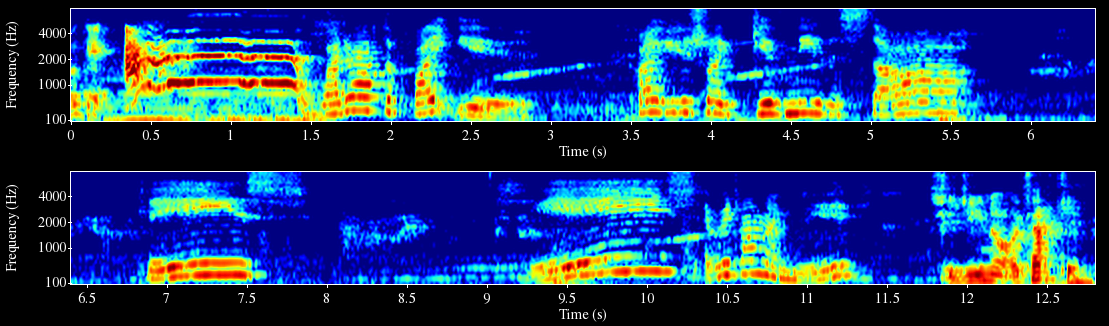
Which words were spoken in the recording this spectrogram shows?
Okay. Ah! Why do I have to fight you? Can't you just, like, give me the star? Please? Every time I move, Should you not attack him?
